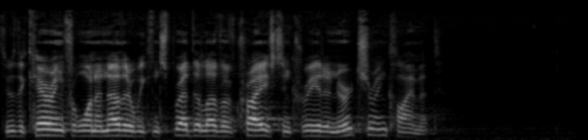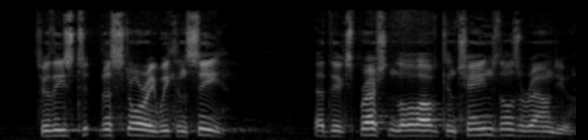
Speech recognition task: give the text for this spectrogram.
Through the caring for one another, we can spread the love of Christ and create a nurturing climate. Through these, this story, we can see that the expression of love can change those around you.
